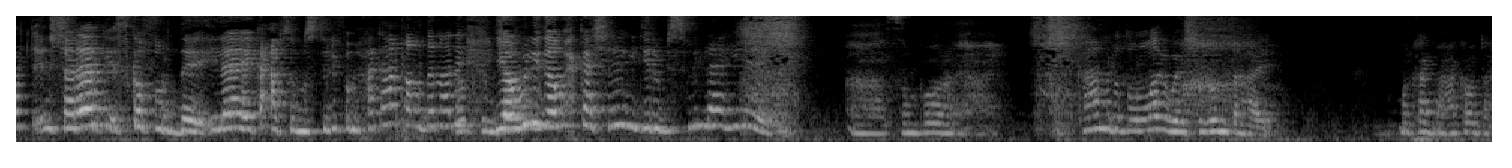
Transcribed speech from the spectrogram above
هرت إن شرارك إسكفر ده إلهي كعب سمستلف محكا قلدنا ده يا ولي جا وحكا شيء يدير بسم الله هي. آه صنبورة هاي. كامرد والله ويش رمت هاي مركب معك وده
